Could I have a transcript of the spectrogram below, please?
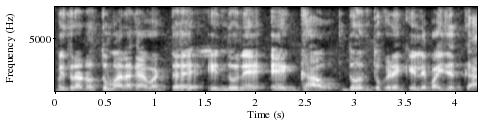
मित्रांनो तुम्हाला काय वाटतंय? इंदूने एक घाव दोन तुकडे केले पाहिजेत का?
